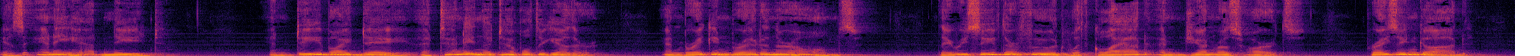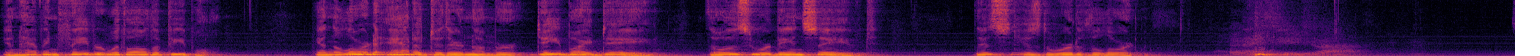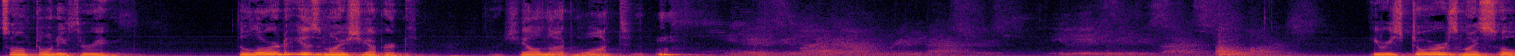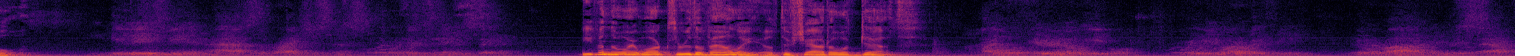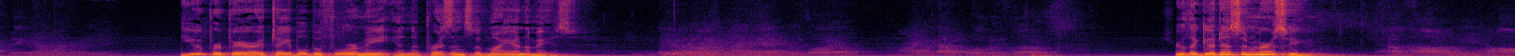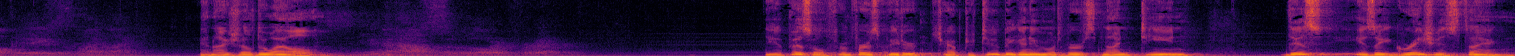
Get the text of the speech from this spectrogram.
as any had need. And day by day, attending the temple together and breaking bread in their homes, They received their food with glad and generous hearts, praising God and having favor with all the people. And the Lord added to their number day by day those who were being saved. This is the word of the Lord. Psalm 23 The Lord is my shepherd, I shall not want. He restores my soul. Even though I walk through the valley of the shadow of death, you prepare a table before me in the presence of my enemies. Surely goodness and mercy shall follow me all the days of my life, and I shall dwell the the epistle from 1 Peter chapter 2 beginning with verse 19 this is a gracious thing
